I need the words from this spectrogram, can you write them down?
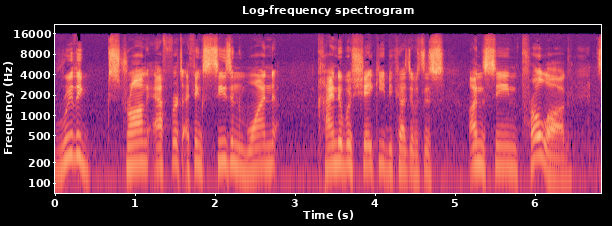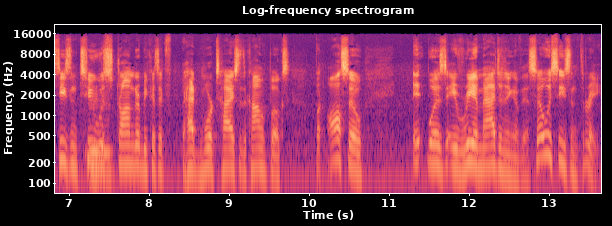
really strong efforts. I think season one kind of was shaky because it was this unseen prologue. Season 2 was mm-hmm. stronger because it had more ties to the comic books, but also it was a reimagining of this. So was season three.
